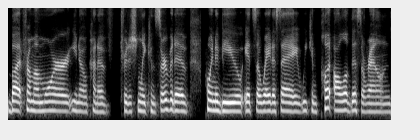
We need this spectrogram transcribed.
But from a more you know kind of traditionally conservative point of view it's a way to say we can put all of this around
